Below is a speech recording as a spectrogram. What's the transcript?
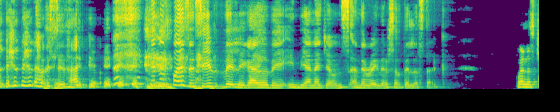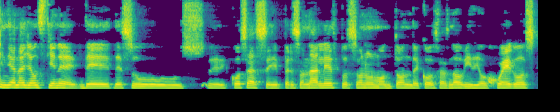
el, el, abecedario, ¿qué nos puedes decir del legado de Indiana Jones and the Raiders of the Lost Ark? Bueno, es que Indiana Jones tiene de, de sus eh, cosas eh, personales, pues son un montón de cosas, ¿no? Videojuegos,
